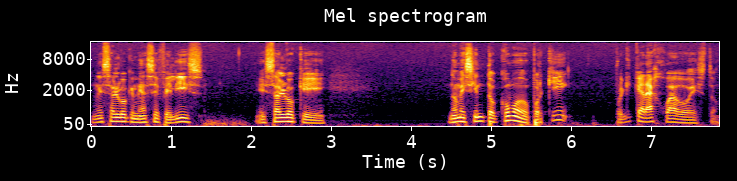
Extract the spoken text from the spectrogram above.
No es algo que me hace feliz. Es algo que no me siento cómodo. ¿Por qué? ¿Por qué carajo hago esto?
